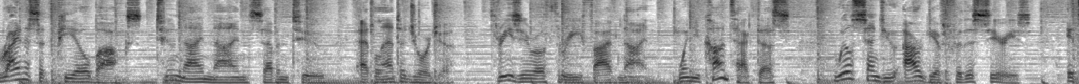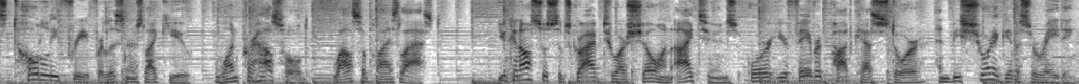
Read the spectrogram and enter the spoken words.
write us at P.O. Box 29972, Atlanta, Georgia 30359. When you contact us, we'll send you our gift for this series. It's totally free for listeners like you, one per household, while supplies last. You can also subscribe to our show on iTunes or your favorite podcast store and be sure to give us a rating.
